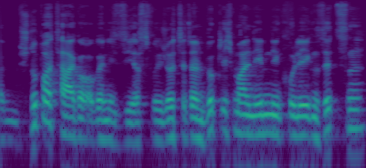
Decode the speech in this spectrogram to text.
ähm, Schnuppertage organisierst, wo die Leute dann wirklich mal neben den Kollegen sitzen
